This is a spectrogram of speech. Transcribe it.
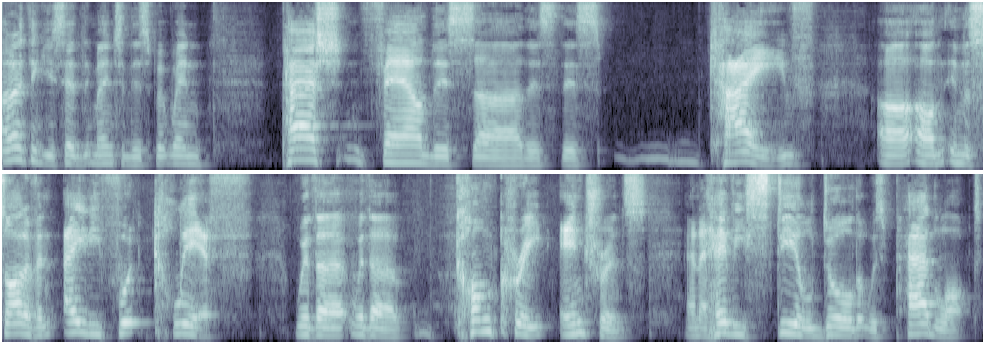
I don't think you said mentioned this, but when Pash found this uh, this this cave uh, on in the side of an eighty foot cliff with a with a concrete entrance and a heavy steel door that was padlocked.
